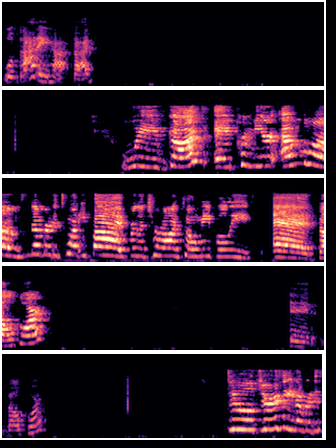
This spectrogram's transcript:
Well, that ain't half bad. We've got a Premier Emblems, number to 25 for the Toronto Maple Leafs, Ed Belfour. Ed Belfour. Dual jersey, number to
